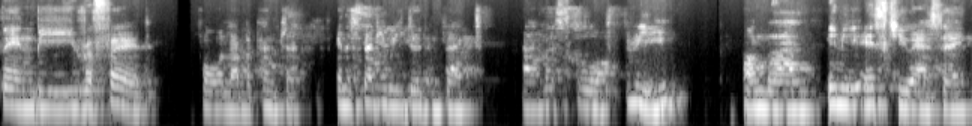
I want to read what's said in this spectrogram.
then be referred for lumbar puncture. In a study we did, in fact, um, a score of three on the MESQ assay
